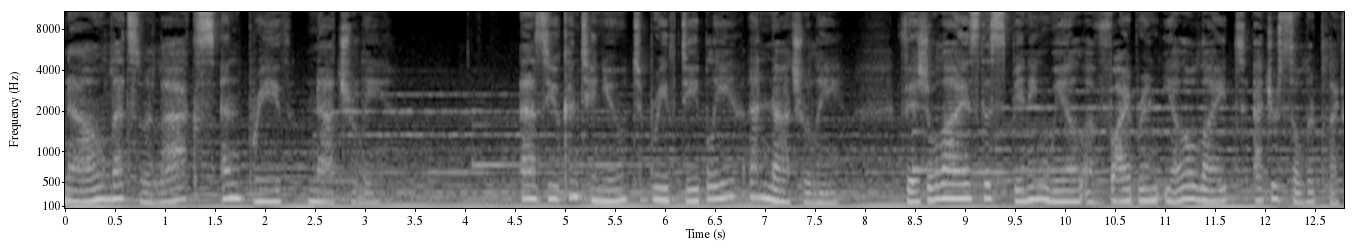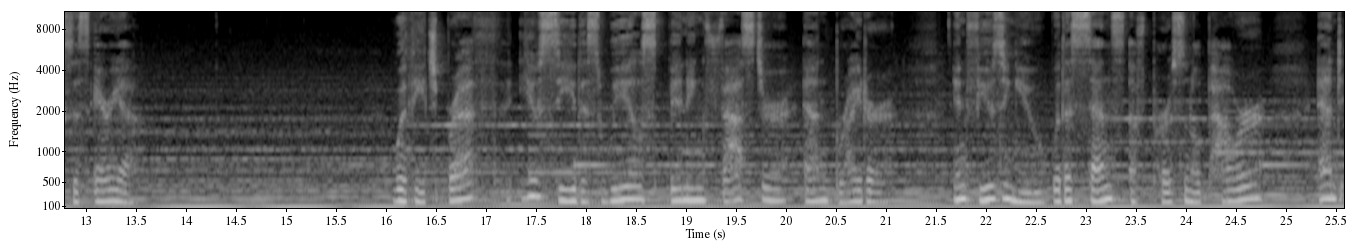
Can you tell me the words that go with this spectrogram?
Now let's relax and breathe naturally. As you continue to breathe deeply and naturally, visualize the spinning wheel of vibrant yellow light at your solar plexus area. With each breath, you see this wheel spinning faster and brighter, infusing you with a sense of personal power and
